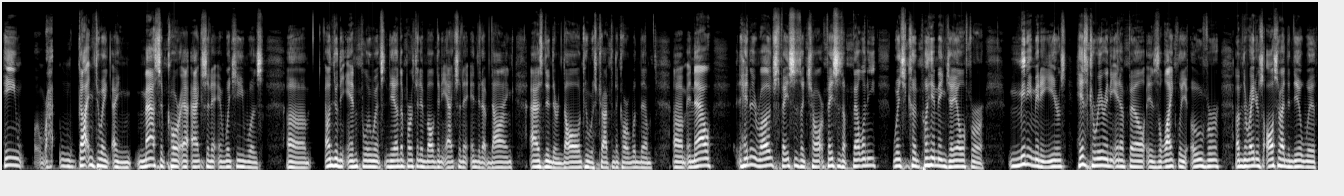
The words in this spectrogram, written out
he got into a, a massive car accident in which he was um, under the influence. The other person involved in the accident ended up dying, as did their dog, who was trapped in the car with them. Um, and now Henry Ruggs faces a char- faces a felony, which could put him in jail for many, many years. His career in the NFL is likely over. Um, the Raiders also had to deal with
